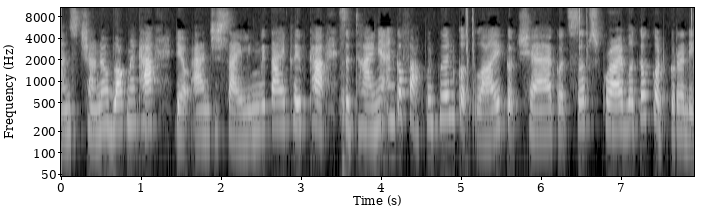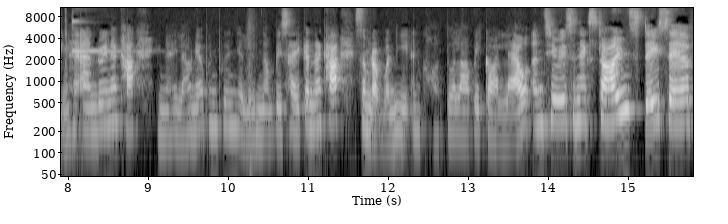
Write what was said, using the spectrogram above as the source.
Anne's Channel Blog นะคะ เดี๋ยวอันจะใส่ลิงก์ไว้ใต้คลิปค่ะ สุดท้ายเนี่ยอันก็ฝากเพื่อนๆ กดไลค์กดแชร์กด subscribe แล้วก็กดกระดิ่งให้อันด้วยนะคะยังไงแล้วเนี่ยเพื่อนๆอย่าลืมนำไปใช้กันนะคะสำหรับวันนี้อันขอตัวลาไปก่อนแล้ว until next time stay safe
